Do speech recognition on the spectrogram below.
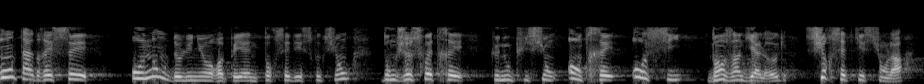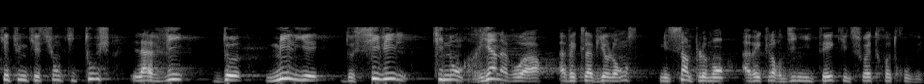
ont adressée au nom de l'union européenne pour ces destructions donc je souhaiterais que nous puissions entrer aussi dans un dialogue sur cette question là qui est une question qui touche la vie de milliers de civils qui n'ont rien à voir avec la violence mais simplement avec leur dignité qu'ils souhaitent retrouver.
